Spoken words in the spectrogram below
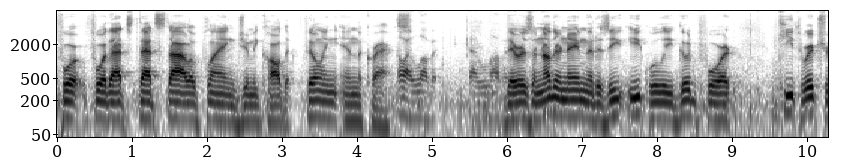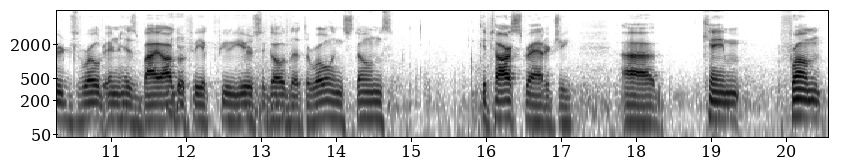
for for that that style of playing. Jimmy called it filling in the cracks. Oh, I love it. I love it. There is another name that is e- equally good for it. Keith Richards wrote in his biography a few years ago that the Rolling Stones guitar strategy uh, came from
